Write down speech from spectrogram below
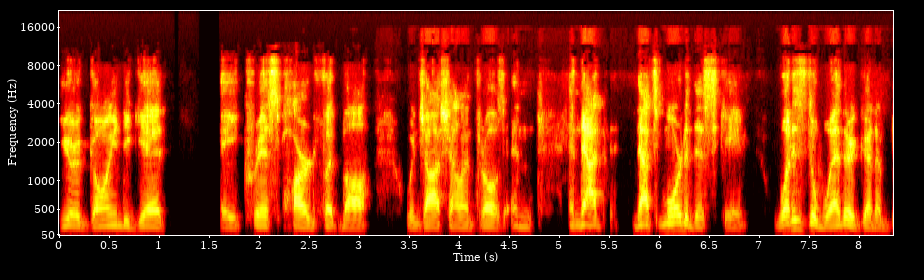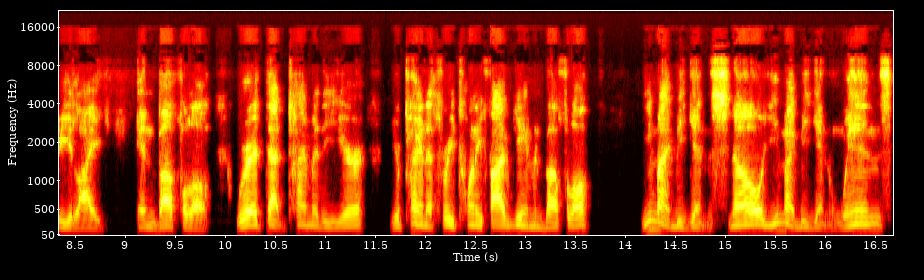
You're going to get a crisp, hard football when Josh Allen throws, and and that that's more to this game. What is the weather going to be like in Buffalo. We're at that time of the year. You're playing a 325 game in Buffalo. You might be getting snow. You might be getting winds.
